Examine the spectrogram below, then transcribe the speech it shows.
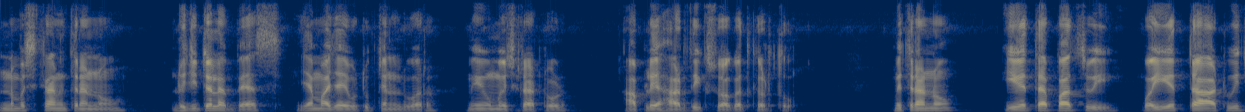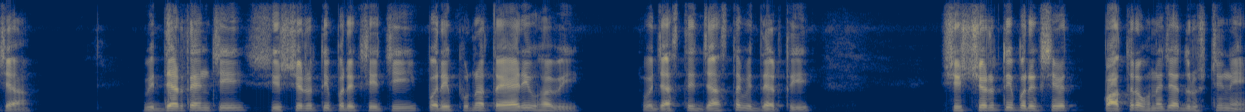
नमस्कार मित्रांनो डिजिटल अभ्यास या माझ्या यूट्यूब चॅनलवर मी उमेश राठोड आपले हार्दिक स्वागत करतो. मित्रांनो इयत्ता पाचवी व इयत्ता आठवीच्या विद्यार्थ्यांची शिष्यवृत्ती परीक्षेची परिपूर्ण तयारी व्हावी व जास्तीत जास्त विद्यार्थी शिष्यवृत्ती परीक्षेत पात्र होण्याच्या दृष्टीने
